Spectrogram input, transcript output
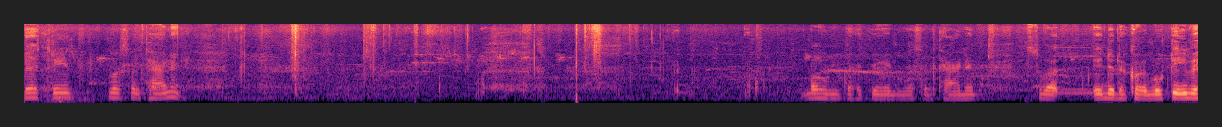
बेहतरीन। वसल था ने। उसके बाद ये देखो बूटी भी।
